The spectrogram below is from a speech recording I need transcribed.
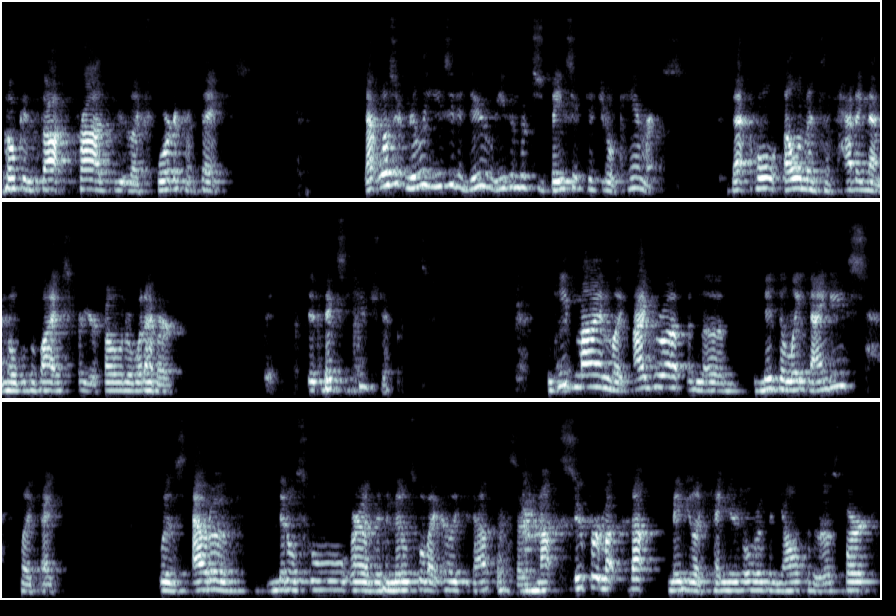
poke and thought prod through like four different things. That wasn't really easy to do, even with just basic digital cameras. That whole element of having that mobile device for your phone or whatever, it, it makes a huge difference. And keep in mind, like I grew up in the mid to late 90s. Like I was out of middle school, or I was in the middle school by early 2000s. So not super much, not maybe like 10 years older than y'all for the most part.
